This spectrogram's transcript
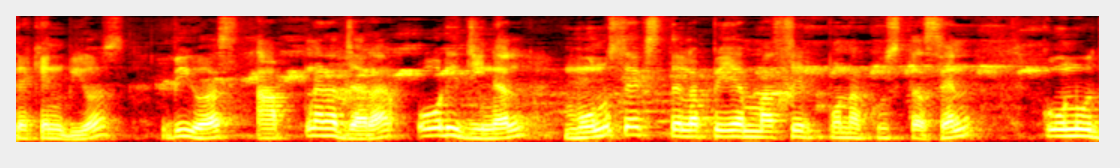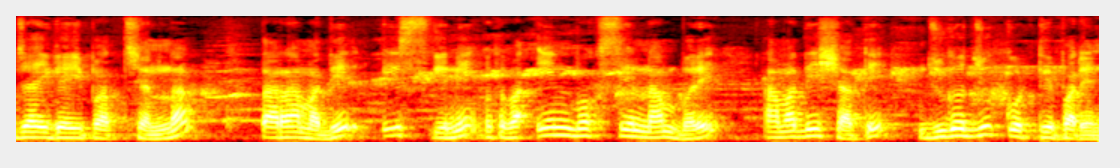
দেখেন বিয়স বিয়স আপনারা যারা অরিজিনাল মনুসেক্স তেলাপিয়া মাছের পোনা খুঁজতেছেন, কোনো জায়গায় পাচ্ছেন না, তারা আমাদের স্ক্রিনে অথবা ইনবক্সের নাম্বারে আমাদের সাথে যোগাযোগ করতে পারেন।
